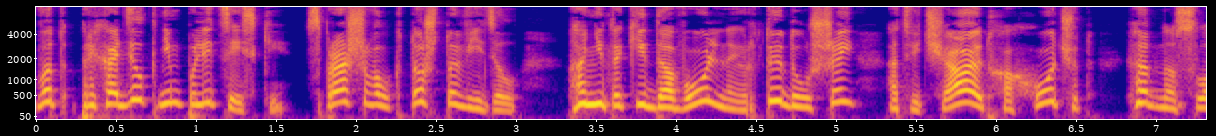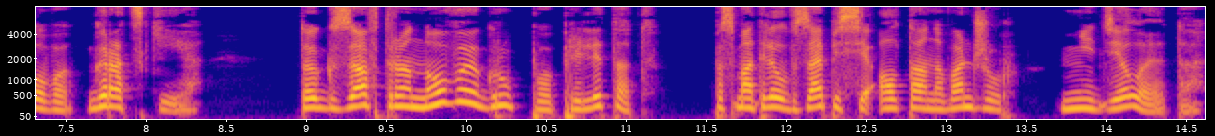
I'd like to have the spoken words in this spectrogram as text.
Вот приходил к ним полицейский, спрашивал, кто что видел. Они такие довольные, рты до ушей, отвечают, хохочут. Одно слово — городские. Так завтра новая группа прилетает, Посмотрел в записи Алтана Ванжур. Не дело это.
